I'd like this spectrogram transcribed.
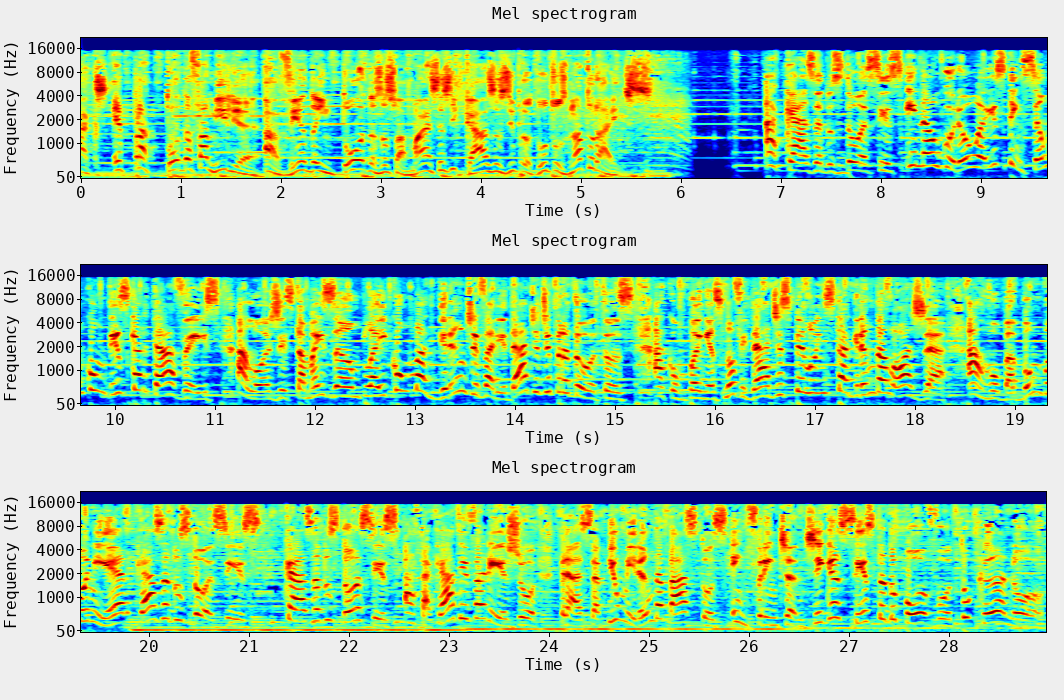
Max é para toda a família. A venda em todas as farmácias e casas de produtos naturais. A Casa dos Doces inaugurou a extensão com descartáveis. A loja está mais ampla e com uma grande variedade de produtos. Acompanhe as novidades pelo Instagram da loja, arroba Bombonier Casa dos Doces. Casa dos Doces, Atacado e Varejo, Praça Pio Miranda Bastos, em frente à antiga Cesta do Povo, Tucano.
